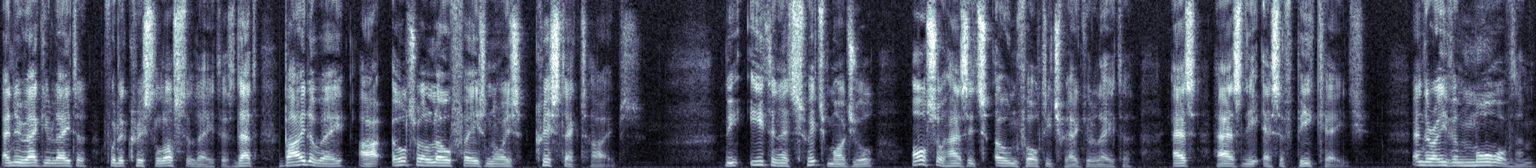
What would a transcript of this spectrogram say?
and the regulator for the crystal oscillators that, by the way, are ultra low phase noise Crystek types. The Ethernet switch module also has its own voltage regulator, as has the SFP cage. And there are even more of them,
